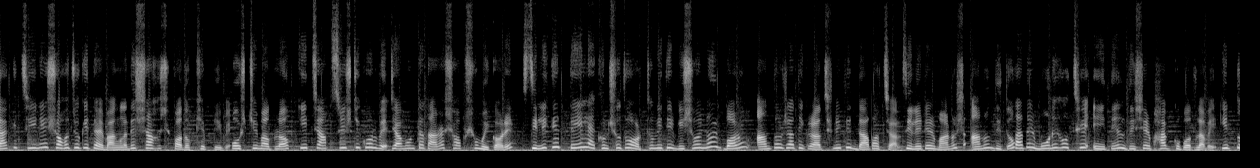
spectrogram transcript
নাকি চীনের সহযোগিতায় বাংলাদেশ সাহসী পদক্ষেপ নেবে? পশ্চিমা ব্লক কি চাপ সৃষ্টি করবে? যেমনটা তারা সবসময় করে। সিলেটের তেল এখন শুধু অর্থনীতির বিষয় নয়, বরং আন্তর্জাতিক রাজনীতির দাবা চাল। সিলেটের মানুষ আনন্দিত, তাদের মনে হচ্ছে এই তেল দেশের ভাগ্য বদলাবে, কিন্তু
